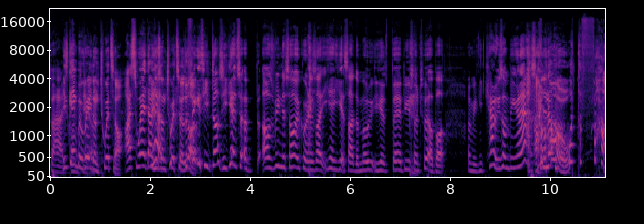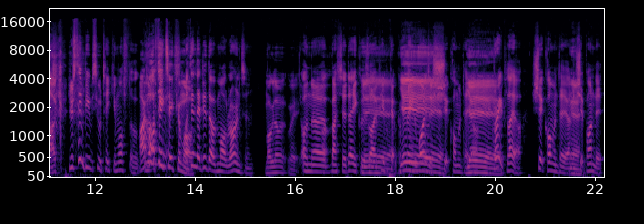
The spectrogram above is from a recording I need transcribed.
Bad. He's getting berated on Twitter. I swear that he's on Twitter a The lot. thing is, he does. He gets. A, I was reading this article and it's like, yeah, he gets like the mo. He gets bare abuse on Twitter, but I mean, he carries on being an ass. I know. What the fuck? You'd think BBC would take him off though. I hope they think, take him off. I think they did that with Mark Lawrenson Marlon, wait. on the Uh, match of the day because yeah, like yeah, people yeah. kept complaining, yeah, why is yeah, a yeah. shit commentator? Yeah, yeah, yeah, Great player, shit commentator and Yeah. a shit pundit.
